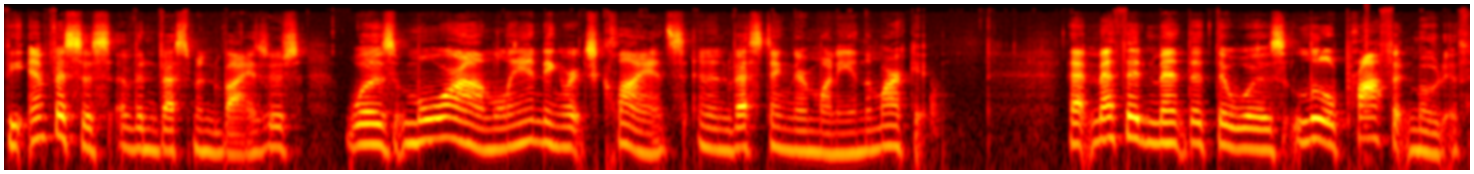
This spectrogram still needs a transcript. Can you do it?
The emphasis of investment advisors was more on landing rich clients and investing their money in the market. That method meant that there was little profit motive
